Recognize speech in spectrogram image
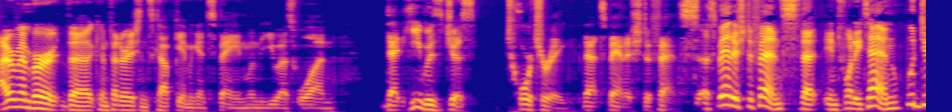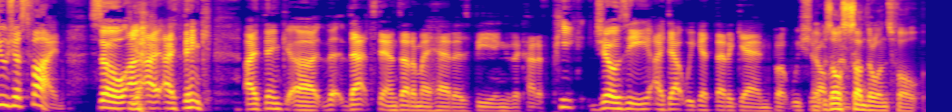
I remember the Confederations Cup game against Spain when the U.S. won. That he was just torturing that Spanish defense, a Spanish defense that in 2010 would do just fine. So yeah. I, I, think I think uh, th- that stands out of my head as being the kind of peak Jozy. I doubt we get that again, but we should. It was all Sunderland's fault.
